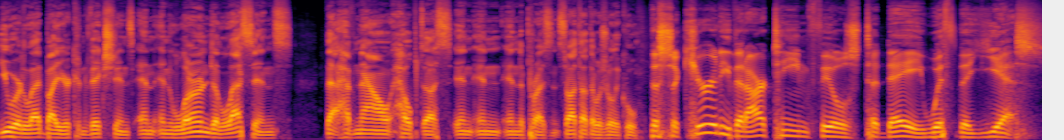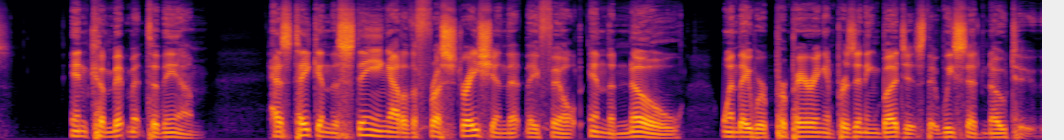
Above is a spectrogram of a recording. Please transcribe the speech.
you were led by your convictions and, and learned the lessons that have now helped us in, in, in the present. So I thought that was really cool. The security that our team feels today with the yes and commitment to them has taken the sting out of the frustration that they felt in the no when they were preparing and presenting budgets that we said no to.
